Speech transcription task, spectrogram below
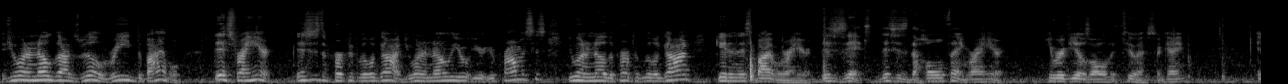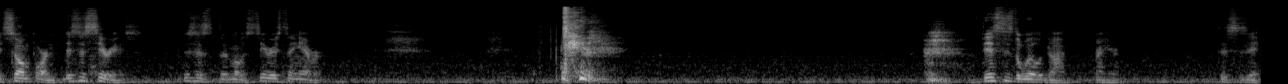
If you want to know God's will, read the Bible. This right here. This is the perfect will of God. You want to know your, your, your promises? You want to know the perfect will of God? Get in this Bible right here. This is it. This is the whole thing right here. He reveals all of it to us, okay? It's so important. This is serious. This is the most serious thing ever. this is the will of God, right here. This is it.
